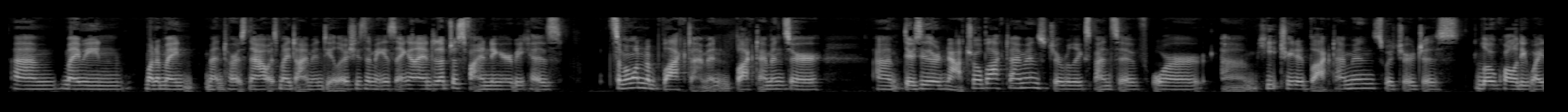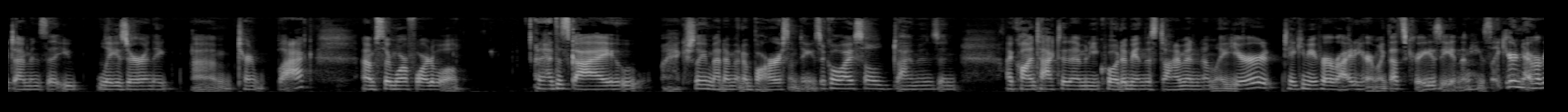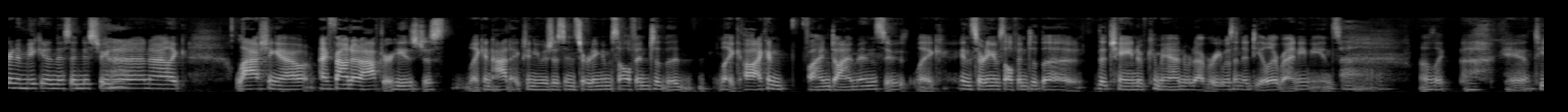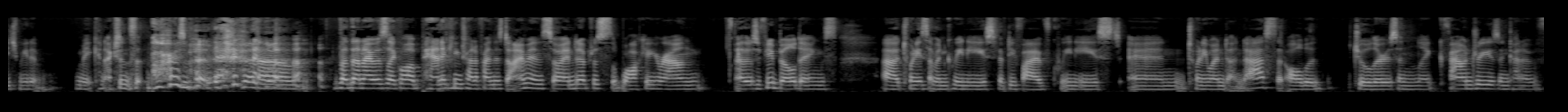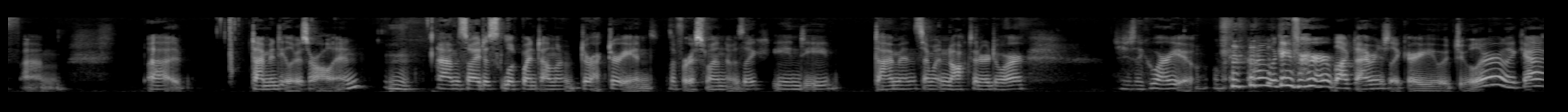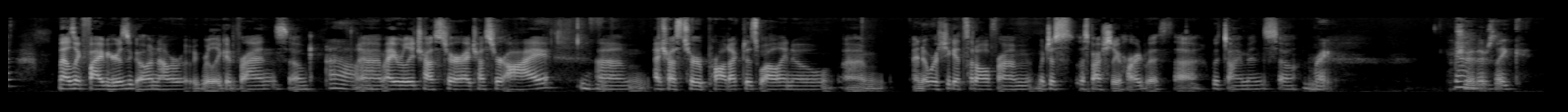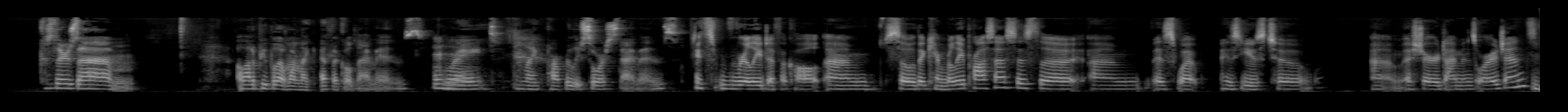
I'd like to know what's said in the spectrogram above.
Um, my main one of my mentors now is my diamond dealer. She's amazing, and I ended up just finding her because someone wanted a black diamond. Black diamonds are um, there's either natural black diamonds, which are really expensive, or um, heat treated black diamonds, which are just low quality white diamonds that you laser and they um, turn black. Um, so they're more affordable. And I had this guy who I actually met him at a bar or something. He's like, "Oh, I sell diamonds," and I contacted him and he quoted me on this diamond. And I'm like, "You're taking me for a ride here." I'm like, "That's crazy." And then he's like, "You're never gonna make it in this industry," and I like lashing out. I found out after he was just like an addict and he was just inserting himself into the like oh, I can find diamonds. He was like inserting himself into the the chain of command or whatever. He wasn't a dealer by any means. I was like, Ugh, okay, teach me to make connections at bars. But, um, but then I was like, well, panicking trying to find this diamond. So I ended up just walking around. Uh, there's a few buildings, uh, 27 Queen East, 55 Queen East, and 21 Dundas that all the jewelers and like foundries and kind of um, uh, diamond dealers are all in. Um, so I just looked, went down the directory, and the first one that was like E and D Diamonds. I went and knocked on her door. She's like, "Who are you?" I'm like, "I'm looking for black diamonds." She's like, "Are you a jeweler?" I'm like, yeah. That was like five years ago, and now we're like really good friends. So um, I really trust her. I trust her eye. Um, I trust her product as well. I know. Um, I know where she gets it all from, which is especially hard with uh, with diamonds. So Right. I'm sure there's like, because there's um a lot of people that want like ethical diamonds, right? And like properly sourced diamonds. It's really difficult. Um, so the Kimberley process is the um, is what is used to um, assure diamonds' origins.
